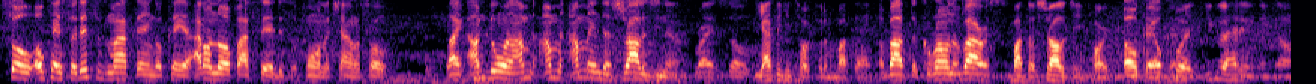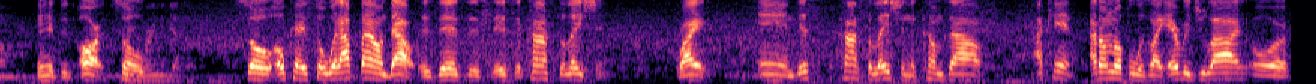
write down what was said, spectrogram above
so okay so this is my thing okay i don't know if i said this before on the channel so like i'm doing i'm i'm, I'm into astrology now right so yeah, I think you talked to them about that. about the coronavirus About the astrology part. okay okay But you go ahead and, and um, and hit the art so bring together. So okay, so what I found out is there's this it's a constellation, right? And this constellation that comes out, I can't I don't know if it was like every July or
